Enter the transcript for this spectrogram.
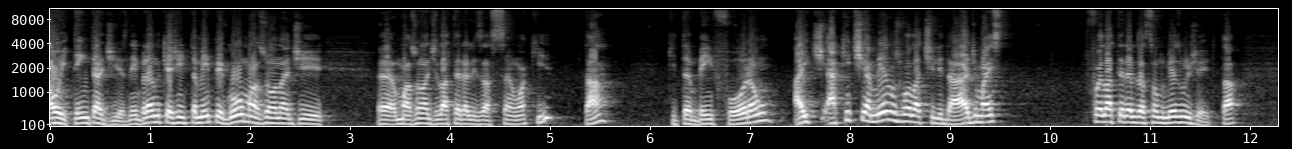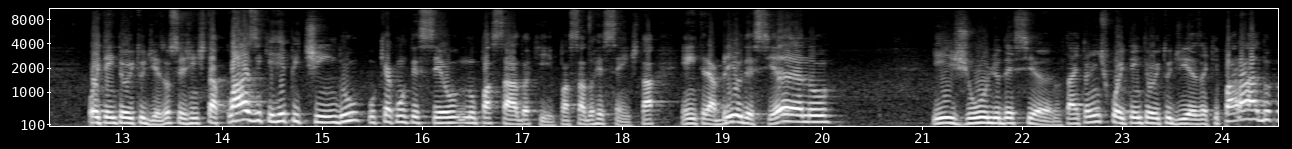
a 80 dias. Lembrando que a gente também pegou uma zona de, é, uma zona de lateralização aqui, tá? Que também foram. Aqui tinha menos volatilidade, mas foi lateralização do mesmo jeito, tá? 88 dias, ou seja, a gente está quase que repetindo o que aconteceu no passado aqui, passado recente, tá? Entre abril desse ano e julho desse ano, tá? Então a gente ficou 88 dias aqui parado,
